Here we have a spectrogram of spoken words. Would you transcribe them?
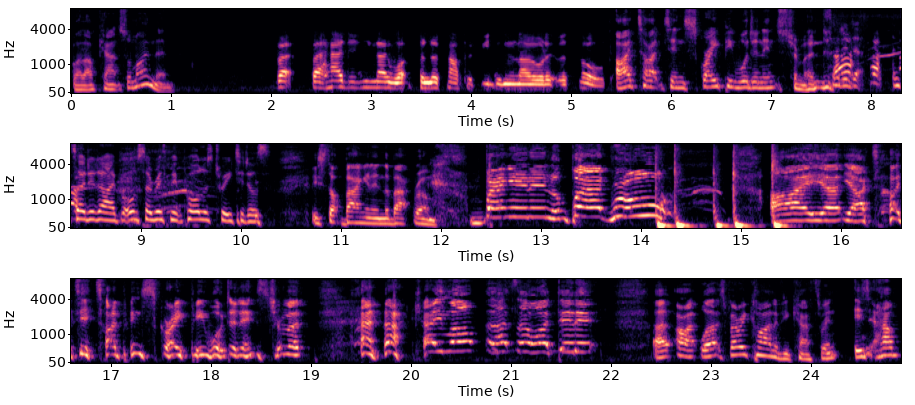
Well, I'll cancel mine then. But but how did you know what to look up if you didn't know what it was called? I typed in "scrapy wooden instrument. So did I, and so did I. But also, Rhythmic Paul has tweeted us. he stopped banging in the back room. banging in the back room. I uh, yeah, I, I did type in "scrapy wooden instrument, and that came up. That's how I did it. Uh, all right, well, that's very kind of you, Catherine. Is how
